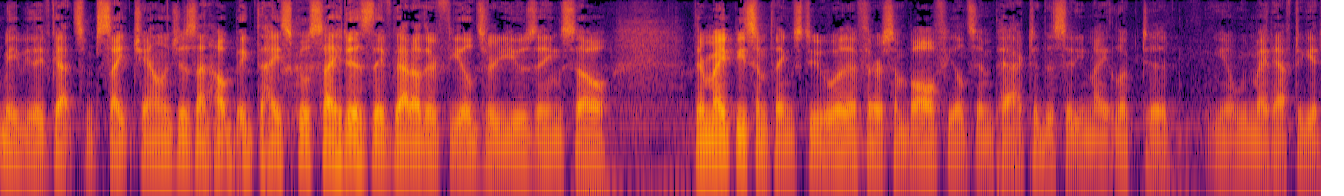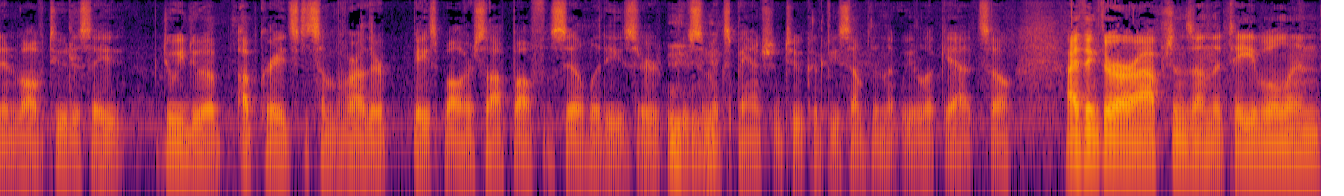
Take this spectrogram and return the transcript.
maybe they've got some site challenges on how big the high school site is. They've got other fields they're using, so there might be some things too. If there are some ball fields impacted, the city might look to you know we might have to get involved too to say do we do a, upgrades to some of our other baseball or softball facilities, or do some expansion too? Could be something that we look at. So, I think there are options on the table, and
